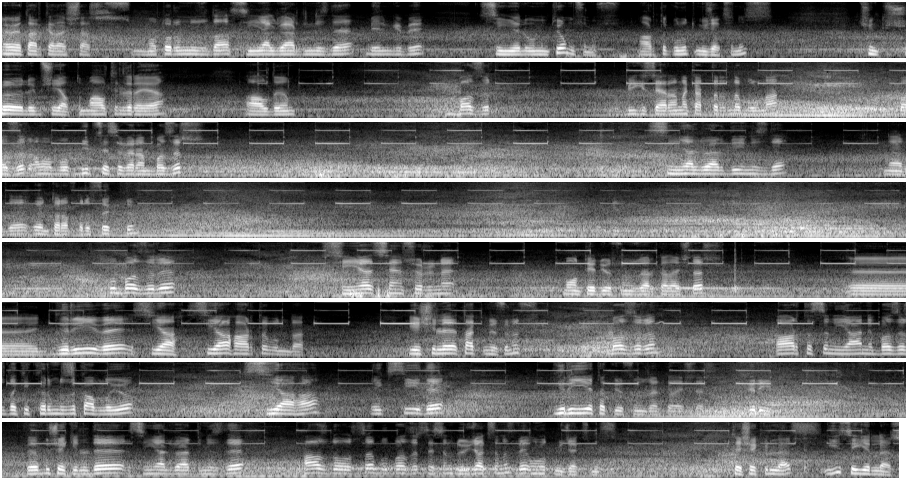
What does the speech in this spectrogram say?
Evet arkadaşlar, motorunuzda sinyal verdiğinizde benim gibi sinyali unutuyor musunuz? Artık unutmayacaksınız. Çünkü şöyle bir şey yaptım. 6 liraya aldığım buzzer bu bilgisayar anakartlarında bulunan buzzer ama bu bip sesi veren buzzer sinyal verdiğinizde nerede ön tarafları söktüm bu buzzer'ı sinyal sensörüne monte ediyorsunuz arkadaşlar. Ee, gri ve siyah. Siyah artı bunda. Yeşile takmıyorsunuz. Buzzer'ın artısını yani buzzer'daki kırmızı kabloyu siyaha eksiği de griye takıyorsunuz arkadaşlar. Gri. Ve bu şekilde sinyal verdiğinizde az da olsa bu buzzer sesini duyacaksınız ve unutmayacaksınız. Teşekkürler. İyi seyirler.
